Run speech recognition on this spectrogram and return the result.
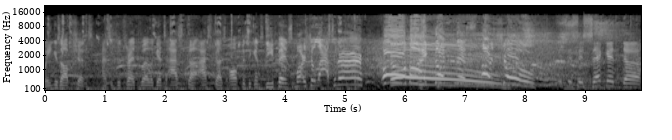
weighing his options. Hands it to Treadwell against Aska. Aska's offense against defense. Marcio Lassiter. Oh, my goodness, Marcio! This is his second uh,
